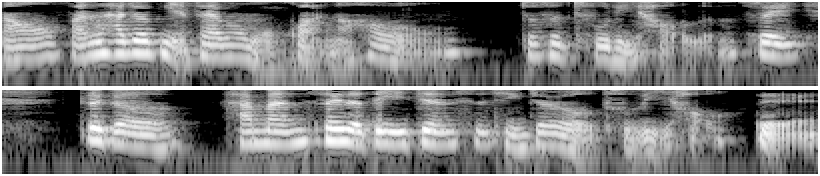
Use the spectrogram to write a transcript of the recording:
然后反正他就免费帮我们换，然后就是处理好了，所以这个还蛮衰的第一件事情就有处理好。对，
